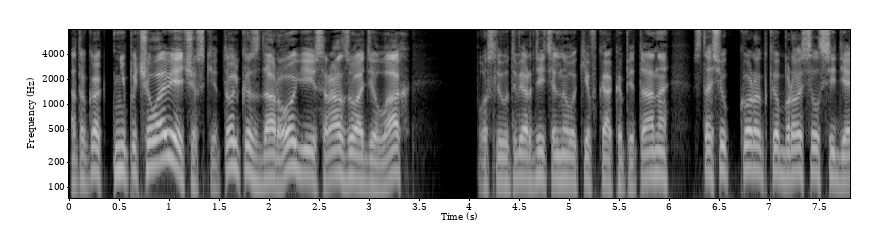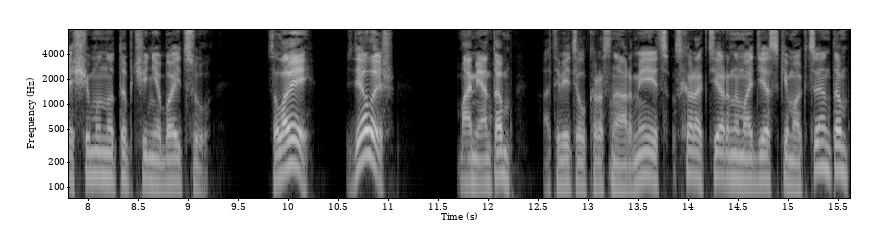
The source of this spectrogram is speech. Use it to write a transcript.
А то как-то не по-человечески, только с дороги и сразу о делах. После утвердительного кивка капитана Стасюк коротко бросил сидящему на топчине бойцу. «Соловей, сделаешь?» «Моментом», — ответил красноармеец с характерным одесским акцентом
